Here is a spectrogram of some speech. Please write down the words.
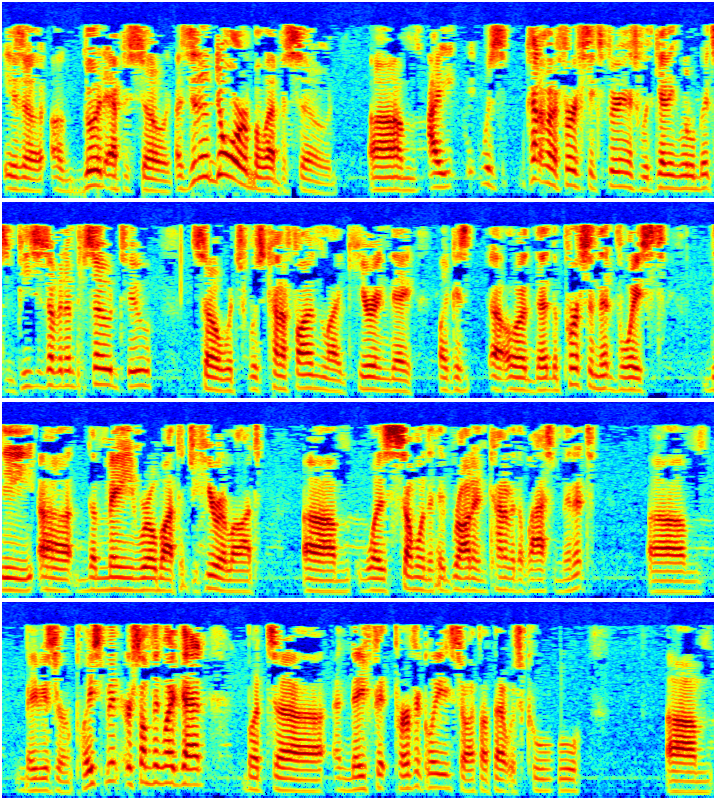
is a, a good episode. It's an adorable episode. Um, I it was kind of my first experience with getting little bits and pieces of an episode too, so which was kind of fun. Like hearing they like is uh, or the the person that voiced the uh, the main robot that you hear a lot um, was someone that they brought in kind of at the last minute. Um, maybe as a replacement or something like that. But uh, and they fit perfectly, so I thought that was cool. Um,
